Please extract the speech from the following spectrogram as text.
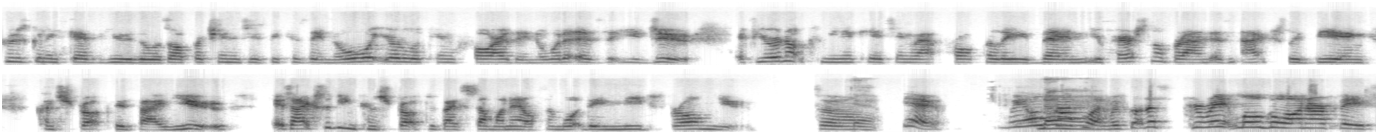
who's going to give you those opportunities because they know what you're looking for they know what it is that you do. If you're not communicating that properly then your personal brand isn't actually being constructed by you. It's actually being constructed by someone else and what they need from you. So yeah, yeah we all no. have one. We've got this great logo on our face.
